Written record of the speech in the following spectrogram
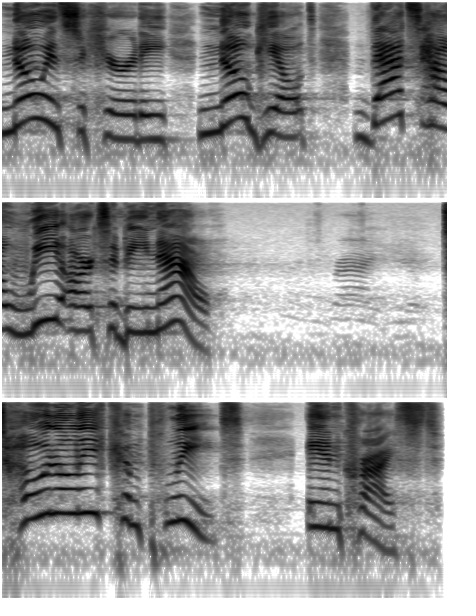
no insecurity, no guilt. That's how we are to be now. Totally complete in Christ.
